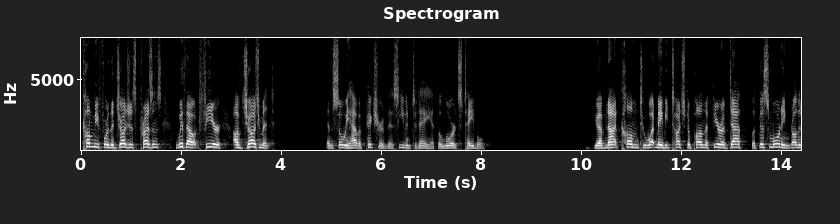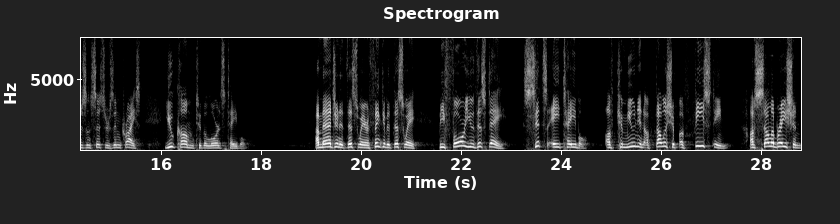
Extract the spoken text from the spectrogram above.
come before the judge's presence without fear of judgment. And so we have a picture of this even today at the Lord's table. You have not come to what may be touched upon the fear of death, but this morning, brothers and sisters in Christ, you come to the Lord's table. Imagine it this way, or think of it this way before you this day sits a table of communion, of fellowship, of feasting, of celebration,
